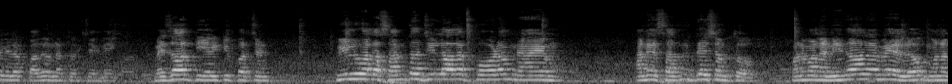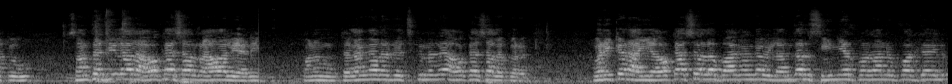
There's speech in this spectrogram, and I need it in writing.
వీళ్ళకి పదోన్నతి వచ్చింది. Majority eighty percent. వీళ్ళు వాళ్ళ సొంత జిల్లాలకు పోవడం న్యాయం అనే సదుద్దేశంతో మన మన నిదానమే లో- మనకు సొంత జిల్లాలో అవకాశాలు రావాలి అని మనం తెలంగాణ తెచ్చుకున్నదే అవకాశాల కొరకు. మరి ఇక్కడ ఈ అవకాశాల్లో భాగంగా వీళ్ళందరూ సీనియర్ ప్రధాన ఉపాధ్యాయులు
